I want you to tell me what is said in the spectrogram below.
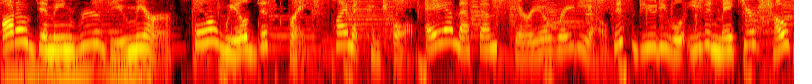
auto dimming rear view mirror, four-wheel disc brakes, climate control, AM FM stereo radio. This beauty will even make your house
